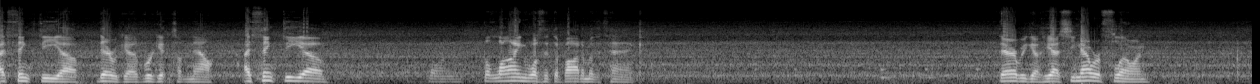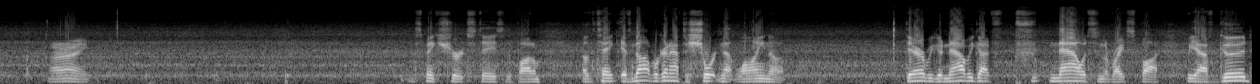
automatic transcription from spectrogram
I think the uh, there we go. We're getting something now. I think the uh, Line. the line was at the bottom of the tank. There we go. Yeah. See now we're flowing. All right. Let's make sure it stays at the bottom of the tank. If not, we're gonna have to shorten that line up. There we go. Now we got. Now it's in the right spot. We have good,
